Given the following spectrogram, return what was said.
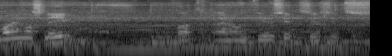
vinyl sleeve, but I don't use it since it's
